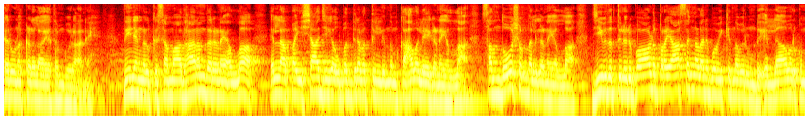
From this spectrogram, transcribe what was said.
കരുണക്കടലായ തമ്പുരാനെ. നീ ഞങ്ങൾക്ക് സമാധാനം തരണേ അല്ല. എല്ലാ പൈശാചിക ഉപദ്രവത്തിൽ നിന്നും കാവലേകണയല്ല സന്തോഷം നൽകണയല്ല ജീവിതത്തിൽ ഒരുപാട് പ്രയാസങ്ങൾ അനുഭവിക്കുന്നവരുണ്ട്. എല്ലാവർക്കും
